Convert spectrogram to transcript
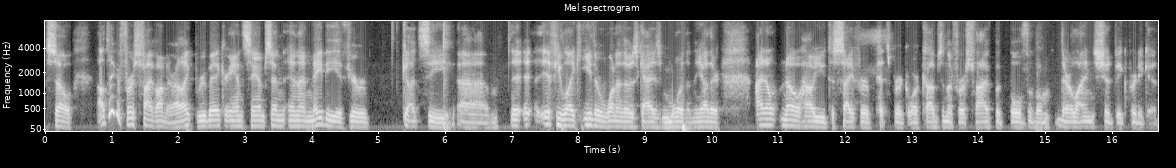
So I'll take a first five under. I like Brubaker and Sampson, and then maybe if you're gutsy. Um, if you like either one of those guys more than the other, I don't know how you decipher Pittsburgh or Cubs in the first five, but both of them, their lines should be pretty good.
